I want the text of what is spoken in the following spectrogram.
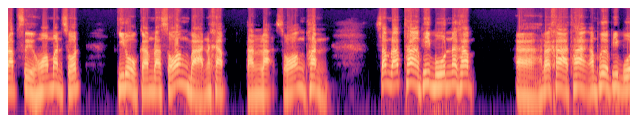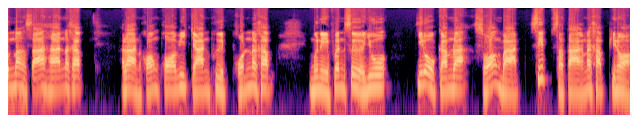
รับซื้อหัวมันสด กิโลกรัมละสองบาทนะครับ ตันละสองพันสำหรับทางพี่บูนนะครับอ่าราคาทางอำเภอพี่บูนมังสาหารนะครับร้านของพอวิจารณ์พืชผลนะครับมือนี้เพิ่นซื้ออยู่กิโลกรัมละสองบาทสิบสตางค์นะครับ พี่น้อง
